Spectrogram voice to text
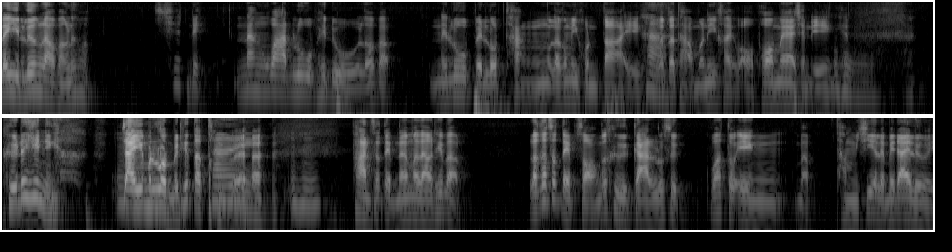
ได้ยินเรื่องราวบางเรื่องแบบเชี่ยเด็กนั่งวาดรูปให้ดูแล้วแบบในรูปเป็นรถถังแล้วก็มีคนตาย ค่ะ แล้วก็ถามว่านี่ใครบอกอ๋อพ่อแม่ฉันเองโอ้โหเนี่ยคือได้ยินอย่างเงี้ย ใจมันหล่นไปที่ตาตุ่มเลยใช่อือหือผ่านสเต็ปนั้นมาแล้วที่แบบ แล้วก็สเต็ปสองก็คือการรู้สึกว่าตัวเองแบบทำเชี่ยอะไรไม่ได้เลย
